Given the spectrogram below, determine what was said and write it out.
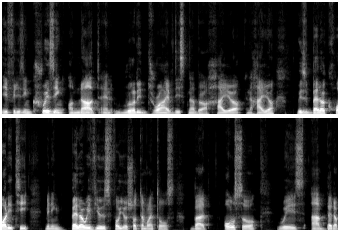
if it is increasing or not and really drive this number higher and higher with better quality, meaning better reviews for your short term rentals, but also with a better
